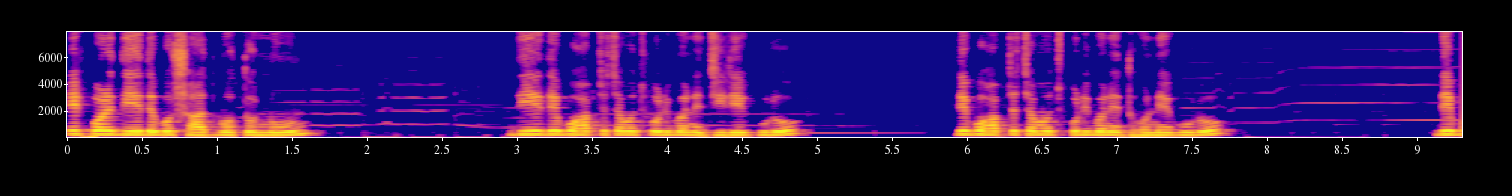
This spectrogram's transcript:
এরপরে দিয়ে দেব স্বাদ মতো নুন। দিয়ে দেব হাফ চা চামচ পরিমাণে জিরে গুঁড়ো। দেব হাফ চা চামচ পরিমাণে ধনে গুঁড়ো। দেব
